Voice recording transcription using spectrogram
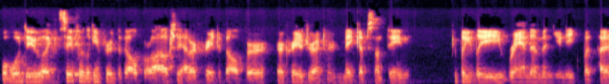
What we'll do, like, say if we're looking for a developer, I'll actually have our creative developer or creative director make up something completely random and unique, but I,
